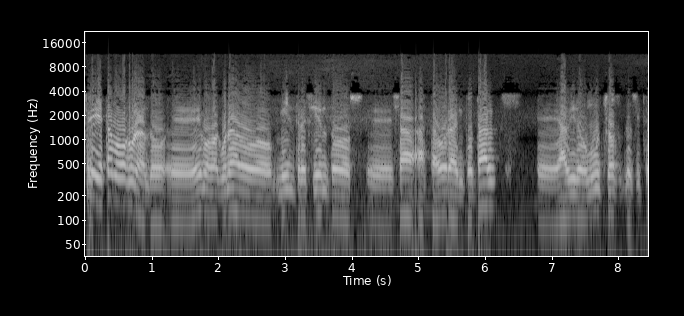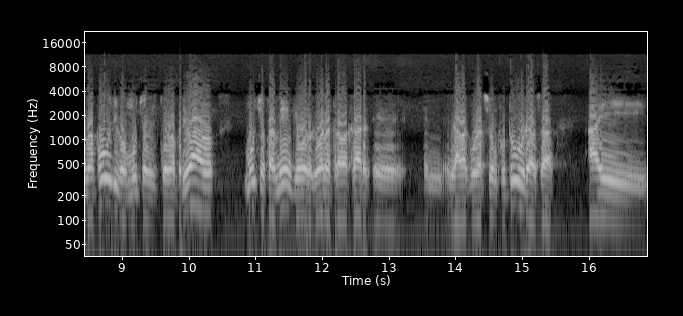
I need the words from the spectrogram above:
Sí, estamos vacunando. Eh, hemos vacunado 1.300 eh, ya hasta ahora en total. Eh, ha habido muchos del sistema público, muchos del sistema privado, muchos también que bueno que van a trabajar en, en, la vacunación futura. O sea, hay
